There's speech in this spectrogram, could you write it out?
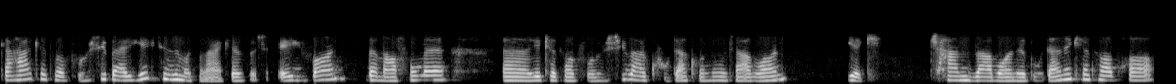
که هر کتاب فروشی بر یک چیزی متمرکز باشه. ایوان به مفهوم یک کتاب فروشی بر کودک و نوجوان یک چند زبانه بودن کتاب ها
